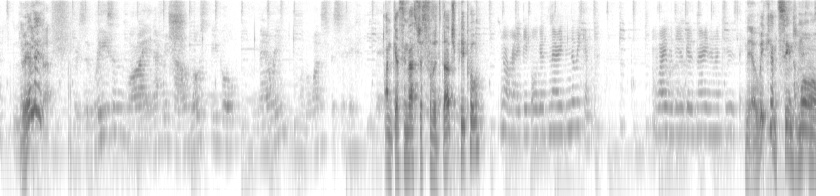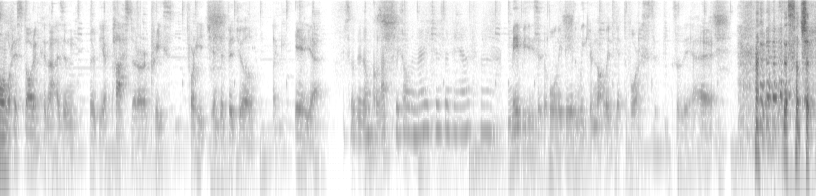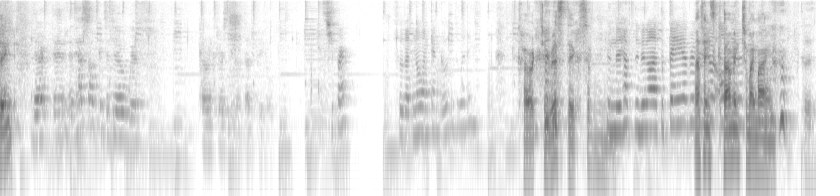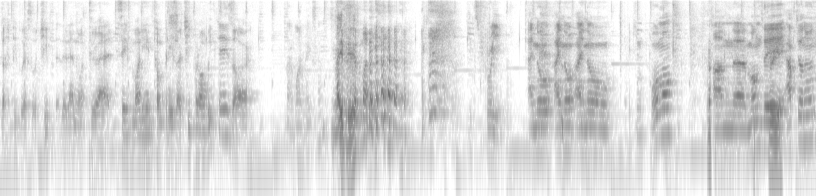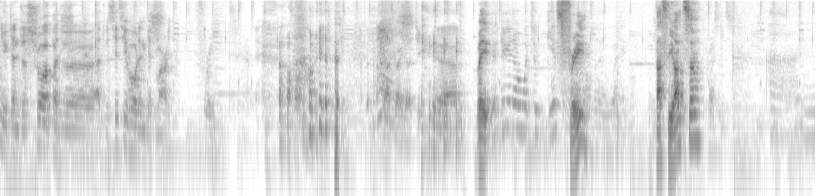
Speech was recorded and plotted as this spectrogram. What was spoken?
Really? There's a reason why in every town most people marry on one specific day. I'm guessing that's just for the Dutch people. Normally, people get married in the weekend. Why would you get married on a Tuesday? Yeah, weekend seems I guess it's more. more historic than that, as in there'd be a pastor or a priest for each individual like area. So they don't collapse with all the marriages that they have. Uh, Maybe is it the only day of the week you're not allowed to get divorced? So they. Uh, Is there such a thing? There, uh, it has something to do with characteristic of Dutch people. it's cheaper, so that no one can go to the wedding. Characteristics. And they have to, they don't have to pay everything. Nothing's coming to my mind. because Dutch people are so cheap that they then want to uh, save money and companies are cheaper on weekdays or That might make sense. Maybe. with money. It's free. I know, I know, I know. In Roermond, on uh, Monday Free. afternoon, you can just show up at the at the city hall and get married. Free. That's very Dutch. Yeah. Wait, Do you know what to give It's free? on that's the answer? Uh,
